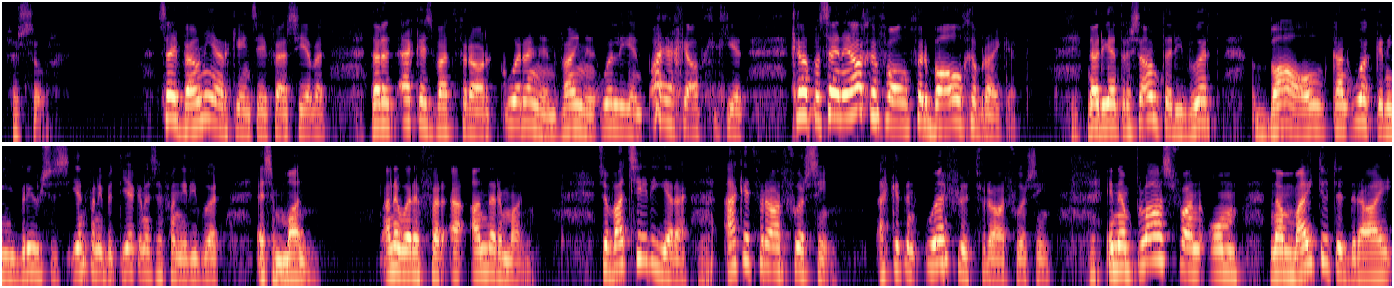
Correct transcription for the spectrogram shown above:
versorg. Sy wou nie erken sê vers 7 dat dit ek is wat vir haar koring en wyn en olie en baie geld gegee het. Geld wat sy in elk geval vir Baal gebruik het. Nou die interessante, die woord Baal kan ook in die Hebreëus is een van die betekenisse van hierdie woord is man. In ander woorde vir 'n ander man. So wat sê die Here? Ek het vir haar voorsien. Ek het in oorvloed vir haar voorsien. En in plaas van om na my toe te draai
